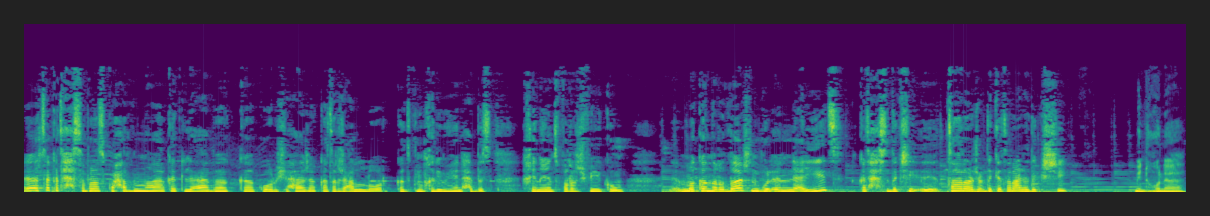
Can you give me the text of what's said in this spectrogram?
أنت كتحس براسك واحد النهار كتلعب هكاك ولا شي حاجة كترجع للور. كتقول خليهم هنا نحبس خليني نتفرج فيكم. ما كنرضاش نقول أني عييت كتحس داكشي تراجع بدا كيتراجع داك الشيء من هنا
